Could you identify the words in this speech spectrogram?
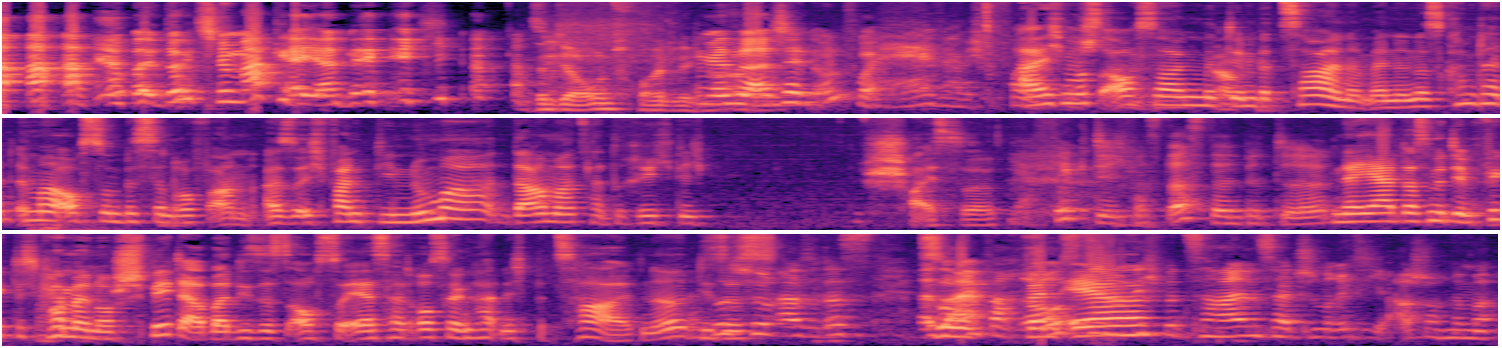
Weil Deutsche mag er ja nicht. Sind ja unfreundlich. Wir sind anscheinend unfreundlich. Hä, hab ich voll Aber ich muss auch sagen, mit dem Okay. Bezahlen am Ende, das kommt halt immer auch so ein bisschen drauf an. Also ich fand die Nummer damals halt richtig scheiße. Ja, fick dich, was ist das denn bitte? Naja, das mit dem Fick dich kam ja noch später, aber dieses auch so, er ist halt rausgegangen, hat nicht bezahlt, ne? Das Dieses, ist schon, also das, also So, einfach wenn rausgehen er- und nicht bezahlen ist halt schon richtig Arschlochnummer.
